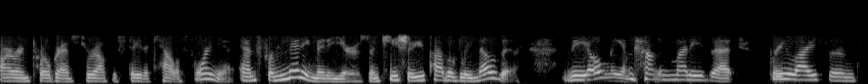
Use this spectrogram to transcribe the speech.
RN programs throughout the state of California. And for many, many years, and Keisha, you probably know this, the only amount of money that pre licensed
